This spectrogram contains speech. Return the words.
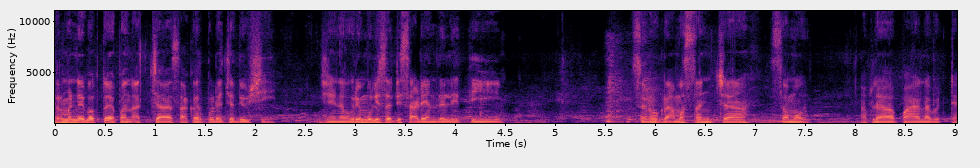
तर म्हणजे बघतोय आपण आजच्या साखरपुड्याच्या दिवशी. जी नवरी मुलीसाठी साडी आणलेली ती सर्व ग्रामस्थांच्या समोर आपल्या पाहायला भेटते.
